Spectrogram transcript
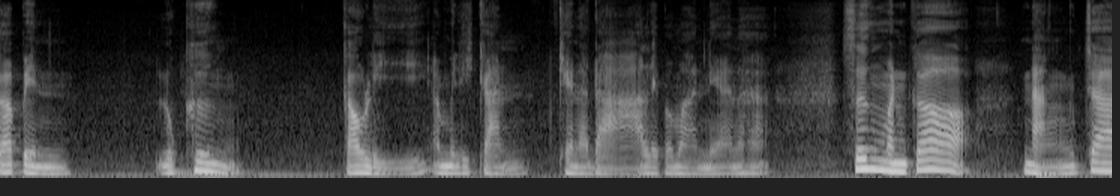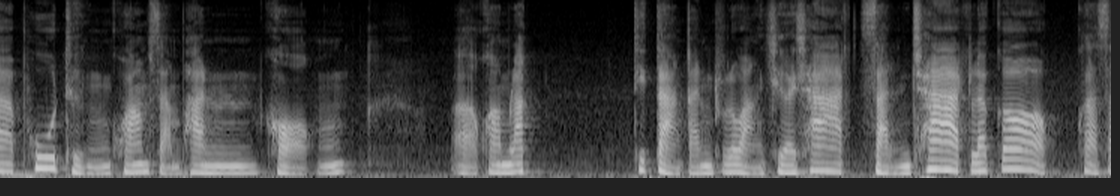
ก็เป็นลูกครึ่งเกาหลี อเมริกัน แคนาดาอะไรประมาณนี้นะฮะ ซึ่งมันก็หนังจะพูดถึงความสัมพันธ์ของอความรักที่ต่างกันระหว่างเชื้อชาติ สัญชาติแล้วก็ศาส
